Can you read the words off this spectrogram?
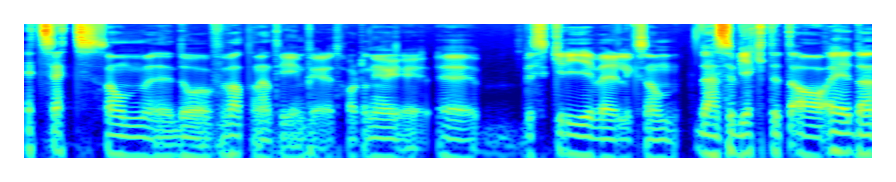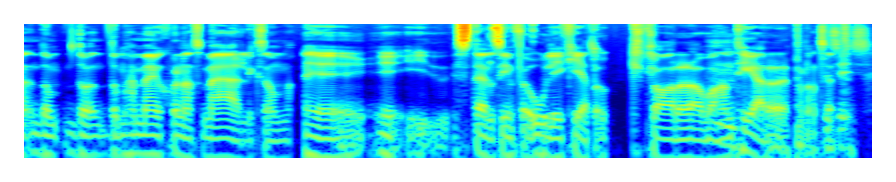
ett sätt som eh, då författarna till Imperiet, Hart och Neger, eh, beskriver liksom det här subjektet av eh, de, de, de, de här människorna som är liksom, eh, ställs inför olikhet och klarar av att Mm. hantera det på något sätt. Precis.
